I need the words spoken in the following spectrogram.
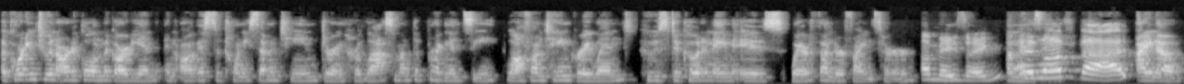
According to an article in The Guardian, in August of 2017, during her last month of pregnancy, LaFontaine Greywind, whose Dakota name is Where Thunder Finds Her. Amazing. Amazing. I love that. I know.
